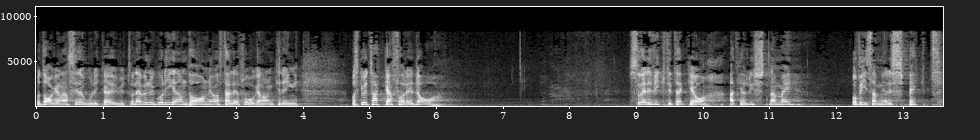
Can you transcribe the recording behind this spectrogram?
Och dagarna ser olika ut. Och när vi nu går igenom dagen och jag ställer frågan omkring vad ska vi tacka för idag? Så är det viktigt, tänker jag, att jag lyssnar mig och visar min respekt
